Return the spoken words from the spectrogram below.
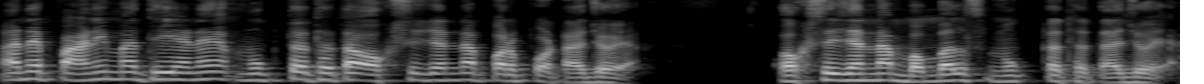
અને પાણીમાંથી એણે મુક્ત થતા ઓક્સિજનના પરપોટા જોયા. ઓક્સિજનના બબલ્સ મુક્ત થતા જોયા.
